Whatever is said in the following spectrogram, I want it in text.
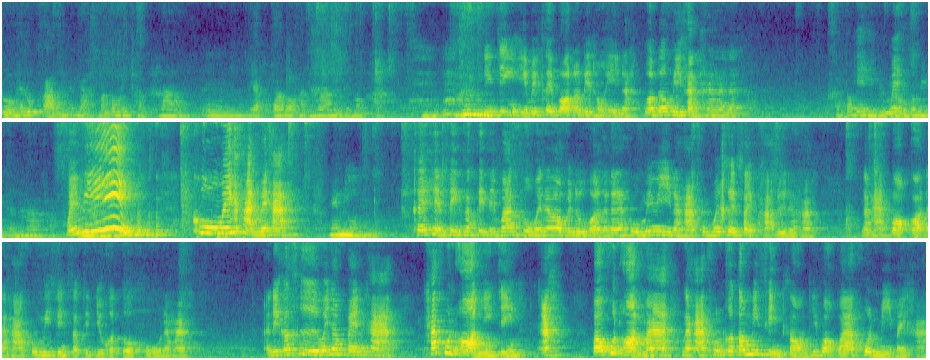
ดวงให้ลูกค้าใช่ไหมคะมันก็มีขันห้าอืมอยากทราบว่าขันห้ามีอะไรบ้างคะจริงๆเอ๋ไม่เคยบอกนักเรียนของเอ๋นะว่าต้องมีขันห้านะค่ะต้องมีดูดวงก็มีขันห้าค่ะไม่มี ครูไม่ขันไหมคะ ไม่มี เคยเห็นสิ่งศักดิ์สิทธิ์ในบ้านครูไหมได้เราไปดูก่อนก็ได้นะครูไม่มีนะคะครูไม่เคยใส่พระด้วยนะคะนะคะ บอกก่อนนะคะครูมีสิ่งศักดิ์สิทธิ์อยู่กับตัวครูนะคะ อันนี้ก็คือไม่จำเป็นค่ะ ถ้าคุณอ่อนจริงๆอะเพราะว่าคุณอ่อนมากนะคะ คุณก็ต้องมีศีลก่อนที่บอกว่าควรมีไหมคะ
